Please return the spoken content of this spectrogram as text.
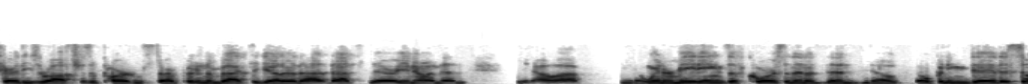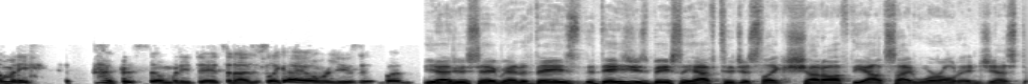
tear these rosters apart and start putting them back together. That that's there. You know, and then you know. Uh, you know, winter meetings, of course, and then then you know, opening day. There's so many, there's so many dates, and I just like I overuse it. But Yeah, I was just say, man, the days the days you just basically have to just like shut off the outside world and just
